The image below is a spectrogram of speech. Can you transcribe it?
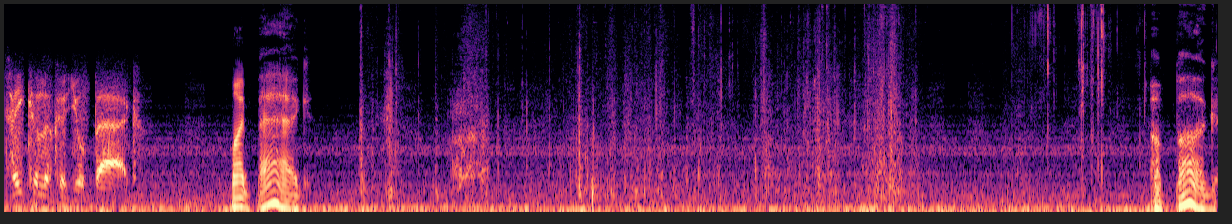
Take a look at your bag. My bag? A bug?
